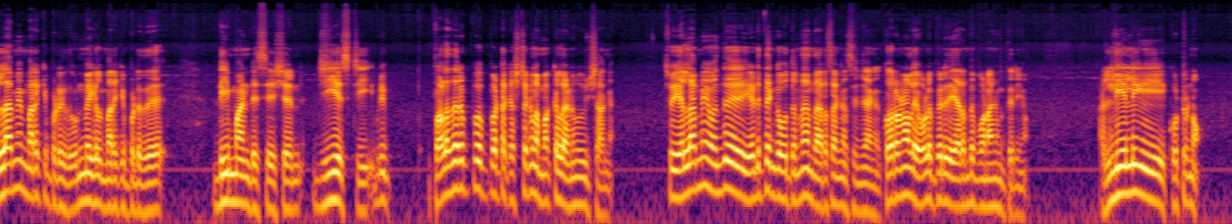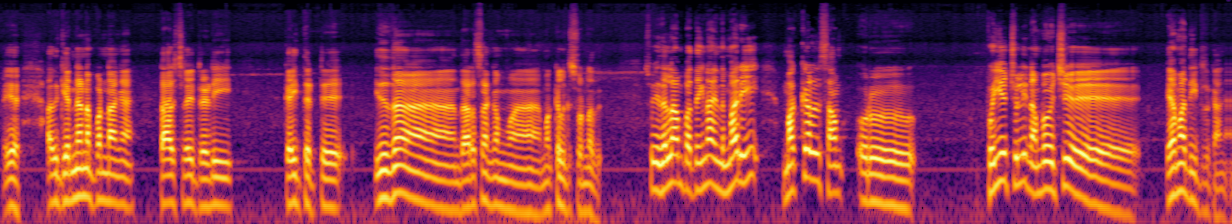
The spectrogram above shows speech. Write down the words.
எல்லாமே மறைக்கப்படுது உண்மைகள் மறைக்கப்படுது. டிமானிட்டைசேஷன் ஜிஎஸ்டி இப்படி பலதரப்புப்பட்ட கஷ்டங்களை மக்கள் அனுபவிச்சாங்க. ஸோ எல்லாமே வந்து எடுத்தங்க ஊற்றுன்னு தான் இந்த அரசாங்கம் செஞ்சாங்க. கொரோனாவில் எவ்வளோ பேர் இறந்து போனாங்கன்னு தெரியும். அள்ளி அள்ளி கொட்டணும். ஏ, அதுக்கு என்னென்ன பண்ணாங்க? டார்ச் லைட் ரெடி கைத்தட்டு இதுதான் இந்த அரசாங்கம் மக்களுக்கு சொன்னது. ஸோ இதெல்லாம் பார்த்திங்கன்னா இந்த மாதிரி மக்கள் சம் ஒரு பொய்யை சொல்லி நம்ப வச்சு ஏமாற்றிட்டு இருக்காங்க.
